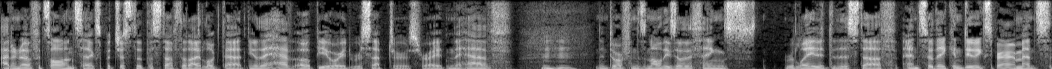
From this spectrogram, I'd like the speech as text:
I don't know if it's all insects, but just that the stuff that I looked at, you know, they have opioid receptors, right? And they have mm-hmm. endorphins and all these other things related to this stuff. And so they can do experiments.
